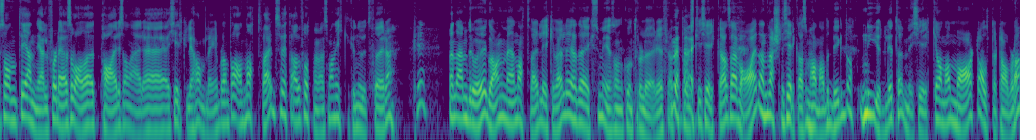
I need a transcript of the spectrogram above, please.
sånn til gjengjeld for det så var det et par sånne eh, kirkelige handlinger, annet nattverd, så vidt jeg hadde fått med meg, som han ikke kunne utføre. Ok. Men de dro jo i gang med nattverd likevel. Det er ikke så mye sånn kontrollører fra katolske kirka. Så jeg var i den vesle kirka som han hadde bygd. Da. Nydelig tømmerkirke. Han hadde malt altertavla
